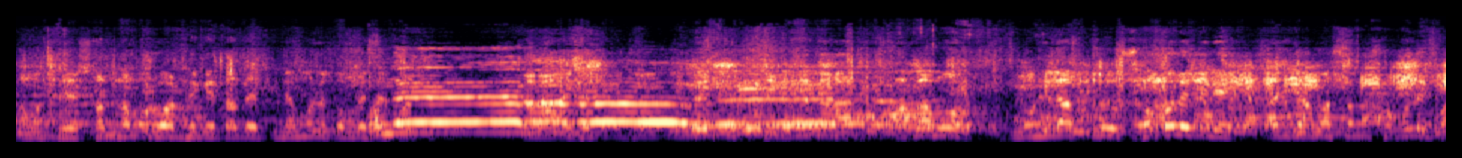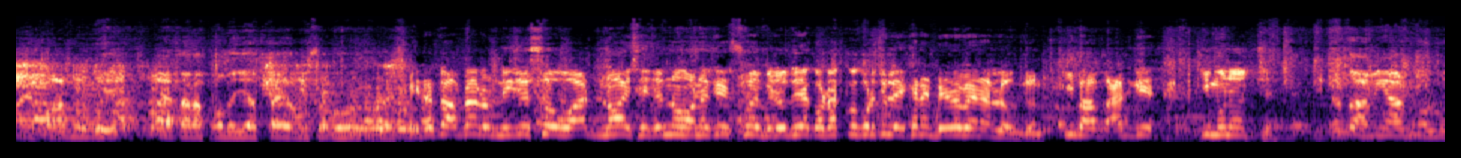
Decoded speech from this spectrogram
আমাদের সাত নম্বর ওয়ার্ড থেকে তাদের তৃণমূল কংগ্রেসের তারা মহিলা পুরুষ সকলে মিলে আজকে আমার সঙ্গে সকলে পায়ে পা মিলিয়ে তারা পদযাত্রায় অংশগ্রহণ করেছে। এটা তো আপনার নিজস্ব ওয়ার্ড নয় সেই জন্য অনেকের সময় বিরোধীরা কটাক্ষ করেছিল এখানে বেরোবে না লোকজন। কি ভাব আজকে কি মনে হচ্ছে? এটা তো আমি আর বলব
